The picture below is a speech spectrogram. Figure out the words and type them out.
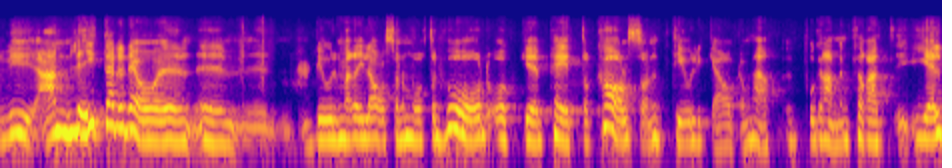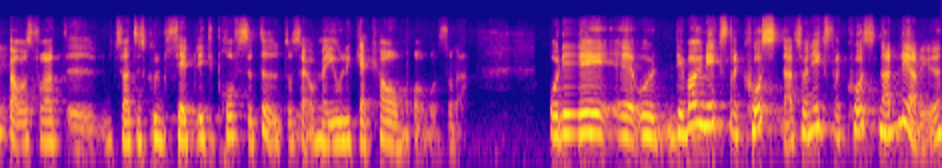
vi anlitade då eh, eh, Bol-Marie Larsson och Mårten Hård och eh, Peter Karlsson till olika av de här programmen för att hjälpa oss för att, eh, så att det skulle se lite proffsigt ut och så med olika kameror och sådär. Och det, eh, och det var ju en extra kostnad, så en extra kostnad blir det ju.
